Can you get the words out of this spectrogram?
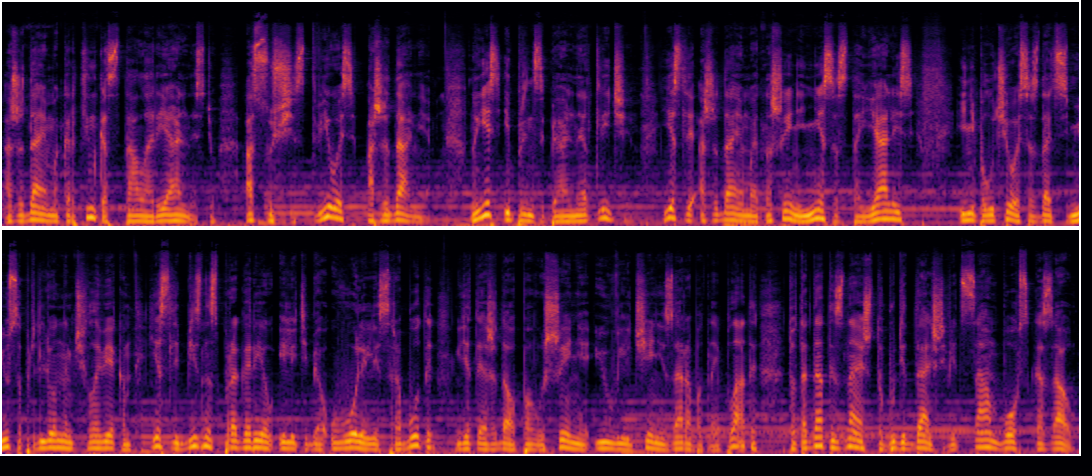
ожидаемая картинка стала реальностью, осуществилась ожидание. Но есть и принципиальные отличия. Если ожидаемые отношения не состоялись и не получилось создать семью с определенным человеком, если бизнес прогорел или тебя уволили с работы, где ты ожидал повышения и увеличения заработной платы, то тогда ты знаешь, что будет дальше, ведь сам Бог сказал,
